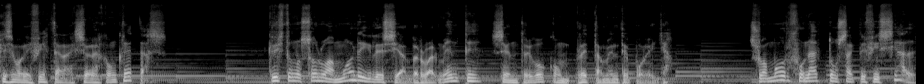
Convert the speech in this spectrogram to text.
que se manifiesta en acciones concretas. Cristo no solo amó a la iglesia verbalmente, se entregó completamente por ella. Su amor fue un acto sacrificial,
